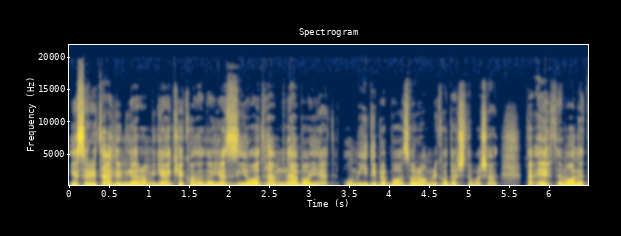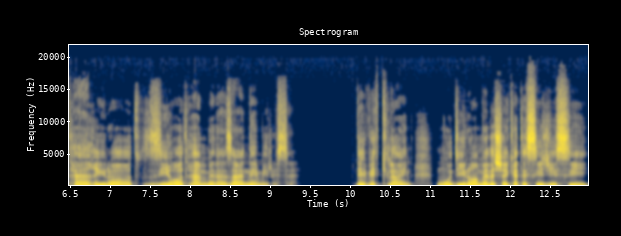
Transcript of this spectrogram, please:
یه سری تحلیلگران میگن که کانادایی زیاد هم نباید امیدی به بازار آمریکا داشته باشند و احتمال تغییرات زیاد هم به نظر نمی‌رسه. دیوید کلاین مدیرعامل شرکت CGC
